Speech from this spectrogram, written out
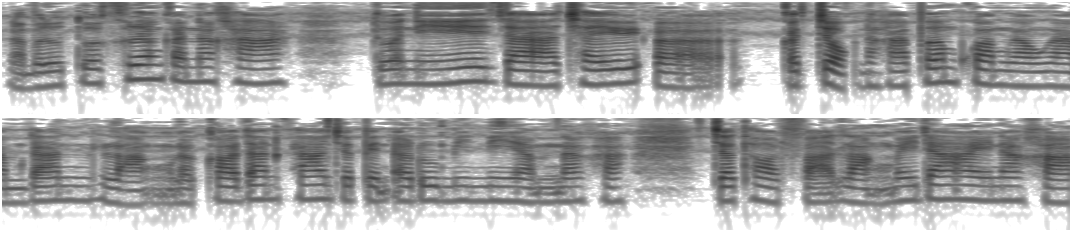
เรามาดูตัวเครื่องกันนะคะ ตัวนี้จะใช้กระจกนะคะ เพิ่มความเงางามด้านหลัง แล้วก็ด้านข้างจะเป็นอลูมิเนียมนะคะ จะถอดฝาหลังไม่ได้นะคะ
